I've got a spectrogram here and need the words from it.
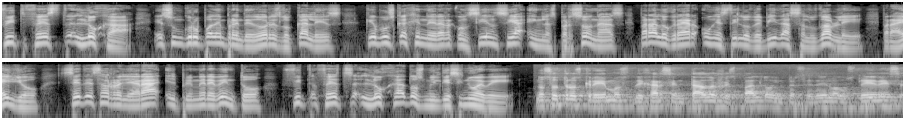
FitFest Loja es un grupo de emprendedores locales que busca generar conciencia en las personas para lograr un estilo de vida saludable. Para ello, se desarrollará el primer evento FitFest Loja 2019. Nosotros creemos dejar sentado el respaldo, interceder a ustedes,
